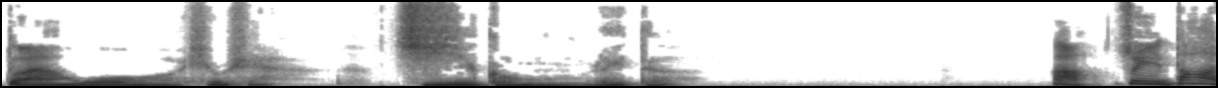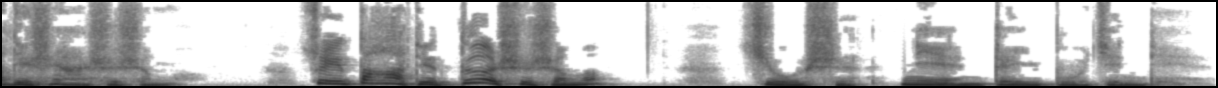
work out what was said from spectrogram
断恶修善。积功累德，啊，最大的善是什么？最大的德是什么？就是念这一部经典，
